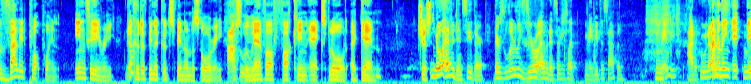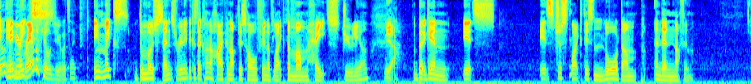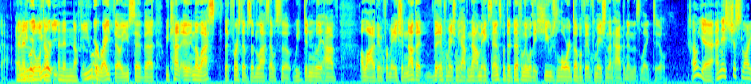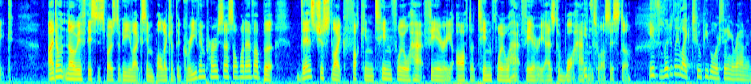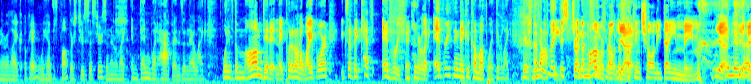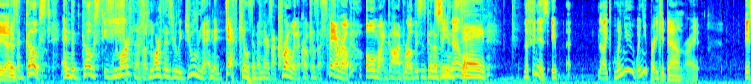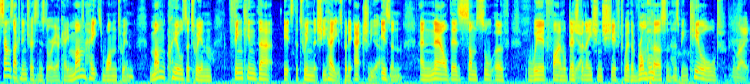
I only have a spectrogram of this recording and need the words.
valid plot point. In theory, Yeah. could have been a good spin on the story. Absolutely. Never fucking explored again. Just no evidence either. There's literally zero evidence. They're just like, maybe this happened. Maybe. I don't, who knows? Hmm. And I mean, it- who it- knows? it Maybe your grandma killed you. It's like, it makes the most sense really because they're kind of hyping up this whole thing of like the mum hates Julia. Yeah. but again, it's it's just like this lore dump and then nothing, Yeah. I and mean, then you were, you dump were, and then nothing. You were right though. You said that we kind of in the last like first episode and last episode we didn't really have a lot of information. Not that the information we have now makes sense, but there definitely was a huge lore dump of information that happened in this leg too. Oh yeah, and it's just like I don't know if this is supposed to be like symbolic of the grieving process or whatever, but there's just like fucking tinfoil hat theory after tinfoil hat theory as to what happened It's- to our sister. It's literally like two people were sitting around and they were like, okay, well, we have this plot. There's two sisters. And they were like, and then what happens? And they're like, what if the mom did it? And they put it on a whiteboard, except they kept everything. they were like, everything they could come up with. They were like, there's Have Nazis. we made this joke and the mom before kills about them. the Yeah. fucking Charlie Day meme? Yeah, and there's, yeah, a, yeah. there's a ghost, and the ghost is Martha, but Martha is really Julia, and then death kills them, and there's a crow, and the crow kills a sparrow. Oh my god, bro, this is gonna See, be now- insane. the thing is, it uh, like when you when you break it down, right? It sounds like an interesting story. Okay, mum hates one twin. Mum kills a twin, thinking that it's the twin that she hates, but it actually Yeah. isn't. And now there's some sort of weird final destination shift where the wrong person has been killed. Right.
